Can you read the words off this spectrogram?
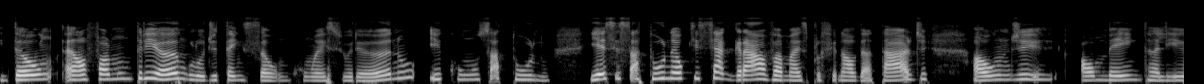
então ela forma um triângulo de tensão com esse Urano e com o Saturno, e esse Saturno é o que se agrava mais para o final da tarde, aonde aumenta ali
